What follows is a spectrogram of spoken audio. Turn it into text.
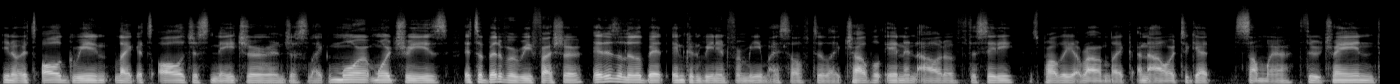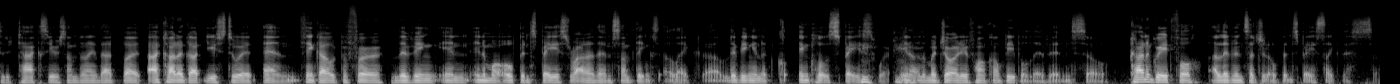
you know, it's all green, like it's all just nature and just like more more trees. It's a bit of a refresher. It is a little bit inconvenient for me myself to like travel in and out of the city. It's probably around like an hour to get somewhere through train, through taxi or something like that. But I kind of got used to it and think I would prefer living in, in a more open space rather than something like uh, living in an cl- enclosed space where, you know, mm-hmm. the majority of Hong Kong people live in. So kind of grateful I live in such an open space like this. So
